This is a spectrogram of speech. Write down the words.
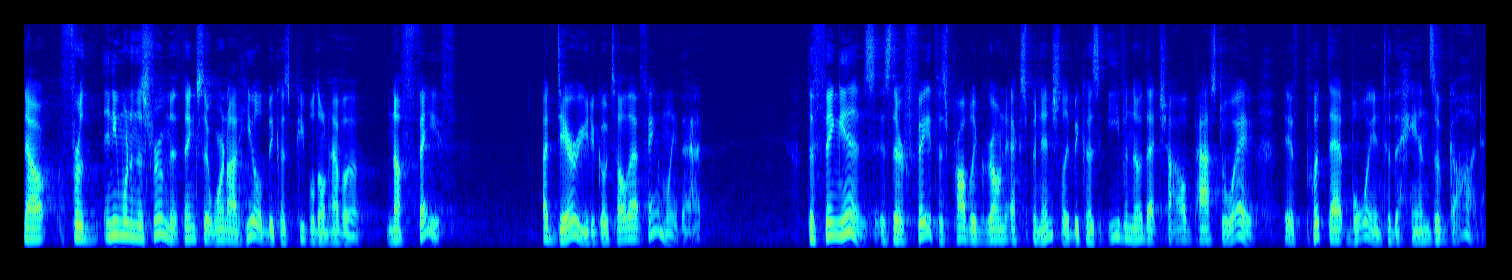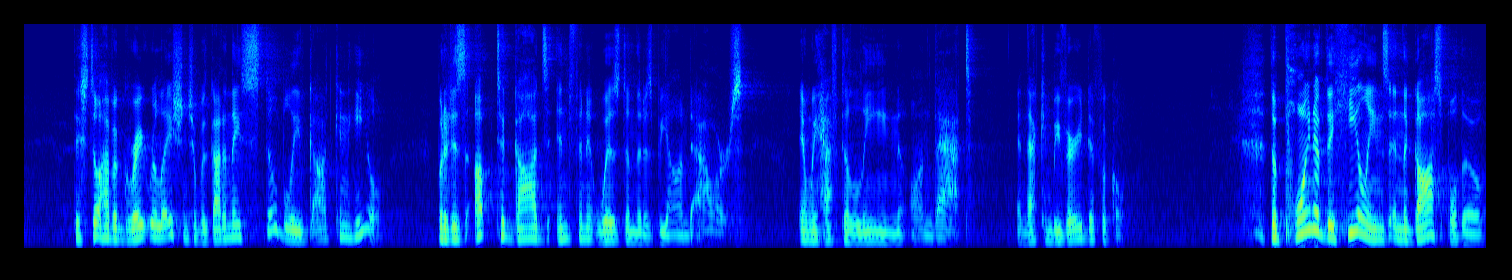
Now, for anyone in this room that thinks that we're not healed because people don't have a, enough faith, I dare you to go tell that family that. The thing is, is their faith has probably grown exponentially because even though that child passed away, they have put that boy into the hands of God. They still have a great relationship with God and they still believe God can heal. But it is up to God's infinite wisdom that is beyond ours. And we have to lean on that. And that can be very difficult. The point of the healings in the gospel, though,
